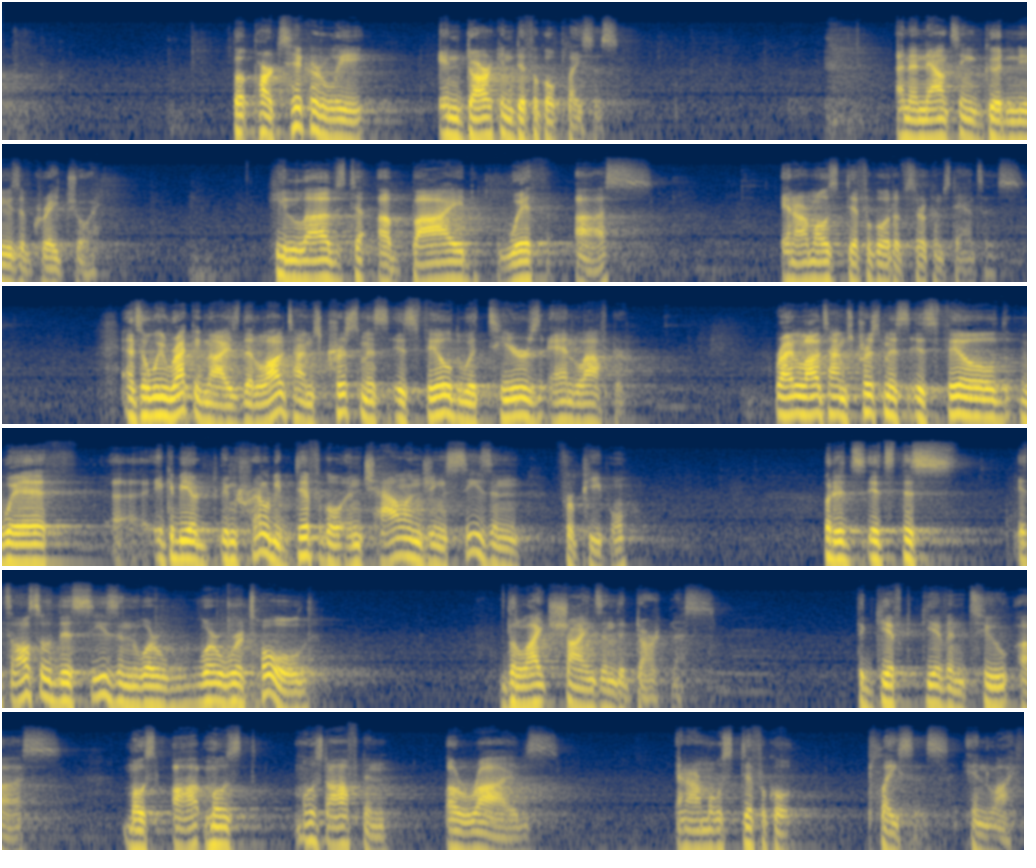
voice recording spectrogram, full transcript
but particularly in dark and difficult places, and announcing good news of great joy. He loves to abide with us in our most difficult of circumstances. And so we recognize that a lot of times Christmas is filled with tears and laughter. Right? A lot of times Christmas is filled with, uh, it can be an incredibly difficult and challenging season for people. But it's, it's, this, it's also this season where, where we're told the light shines in the darkness. The gift given to us most, most, most often arrives in our most difficult places in life.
